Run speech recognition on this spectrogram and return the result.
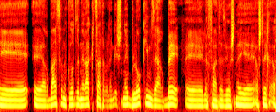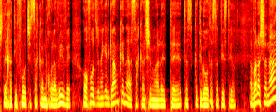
אה, אה, 14 נקודות זה נראה קצת, אבל נגיד שני בלוקים זה הרבה אה, לפנטזי, או, שני, אה, או, שתי, או שתי חטיפות ששחקן יכול להביא, והורפורד זה נגיד גם כן היה שחקן שמעלה את, אה, את הקטגוריות הסטטיסטיות. אבל השנה,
